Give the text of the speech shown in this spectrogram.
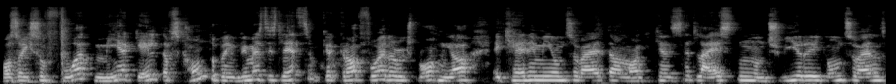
was euch sofort mehr Geld aufs Konto bringt. Wie wir es das letzte, gerade vorher darüber gesprochen, ja, Academy und so weiter, und manche können es nicht leisten und schwierig und so weiter.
